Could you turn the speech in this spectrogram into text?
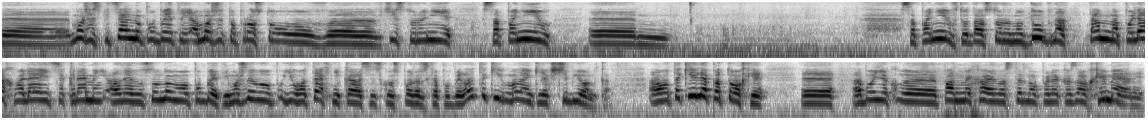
Е, може спеціально побитий, а може то просто в, в тій стороні сапанів. Е, Сапанів туди в сторону Дубна, там на полях валяється кремінь, але в основному побитий. Можливо, його техніка сільськогосподарська побила. Але такі маленькі, як щебйонка. А от такі ляпатохи, е, або як е, пан Михайло з Тернополя казав, химери,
